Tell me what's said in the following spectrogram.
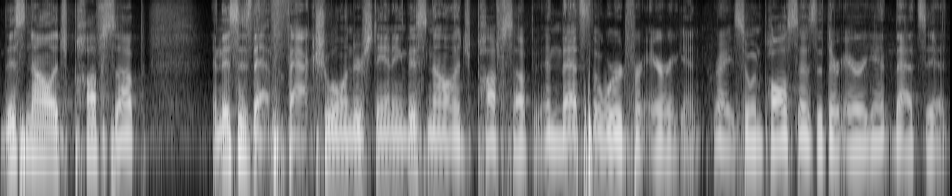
This knowledge puffs up and this is that factual understanding. This knowledge puffs up, and that's the word for arrogant, right? So when Paul says that they're arrogant, that's it.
